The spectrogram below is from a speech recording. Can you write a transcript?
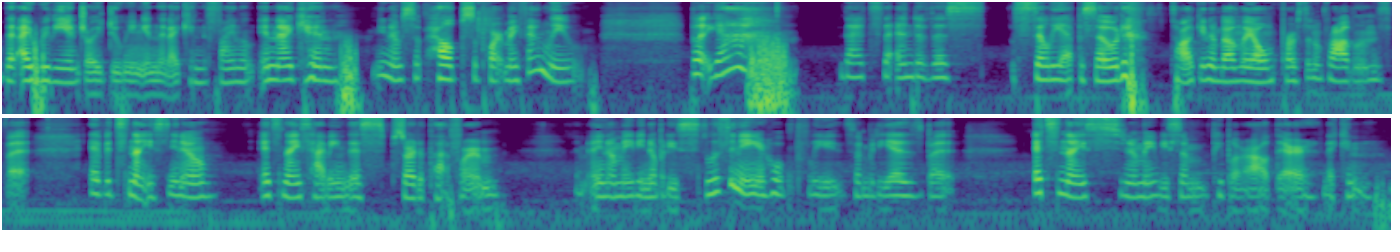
that I really enjoy doing and that I can find and I can, you know, help support my family. But yeah, that's the end of this silly episode talking about my own personal problems, but if it's nice, you know, it's nice having this sort of platform. I know maybe nobody's listening or hopefully somebody is, but it's nice, you know, maybe some people are out there that can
